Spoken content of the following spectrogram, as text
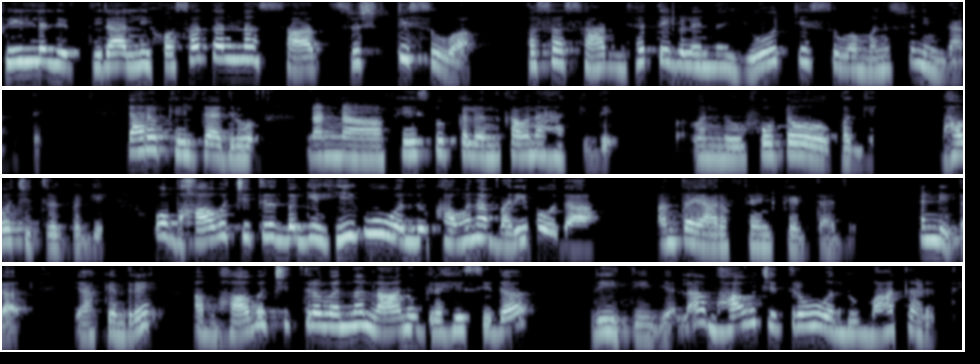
ಫೀಲ್ಡಲ್ಲಿ ಇರ್ತೀರಾ, ಅಲ್ಲಿ ಹೊಸತನ್ನ ಸಾ, ಸೃಷ್ಟಿಸುವ, ಹೊಸ ಸಾಧ್ಯತೆಗಳನ್ನು ಯೋಚಿಸುವ ಮನಸ್ಸು ನಿಮ್ದಾಗುತ್ತೆ. ಯಾರೋ ಕೇಳ್ತಾ ಇದ್ರು, ನನ್ನ ಫೇಸ್ಬುಕ್ಕಲ್ಲಿ ಒಂದು ಕವನ ಹಾಕಿದ್ದೆ, ಒಂದು ಫೋಟೋ ಬಗ್ಗೆ, ಭಾವಚಿತ್ರದ ಬಗ್ಗೆ. ಓ, ಭಾವಚಿತ್ರದ ಬಗ್ಗೆ ಹೀಗೂ ಒಂದು ಕವನ ಬರಿಬೋದಾ? ಅಂತ ಯಾರೋ ಫ್ರೆಂಡ್ ಕೇಳ್ತಾ ಇದ್ರು. ಖಂಡಿತ. ಯಾಕೆಂದ್ರೆ ಆ ಭಾವಚಿತ್ರವನ್ನ ನಾನು ಗ್ರಹಿಸಿದ ರೀತಿ ಇದೆಯಲ್ಲ, ಆ ಭಾವಚಿತ್ರವು ಒಂದು ಮಾತಾಡುತ್ತೆ.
